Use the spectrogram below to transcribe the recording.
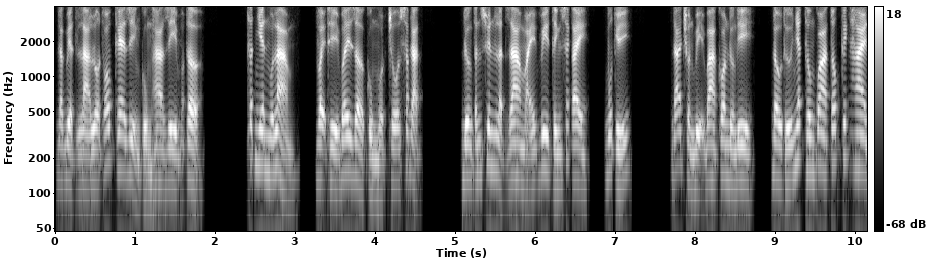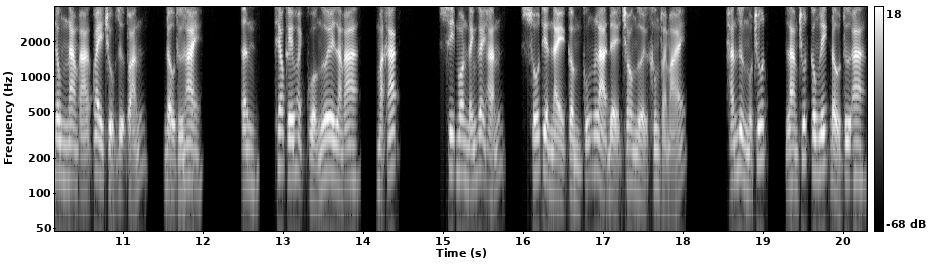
đặc biệt là lột vóc the dìn cùng ha di bất tờ tất nhiên muốn làm, vậy thì bây giờ cùng một chỗ sắp đặt đường tấn xuyên lật ra máy vi tính sách tay, bút ký đã chuẩn bị ba con đường đi, đầu thứ nhất thông qua tốc kích hai đông nam á quay chụp dự toán, đầu thứ hai ân, theo kế hoạch của ngươi làm a, mặt khác. Simon đánh gây hắn, số tiền này cầm cũng là để cho người không thoải mái. Hắn dừng một chút, làm chút công lích đầu tư a.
